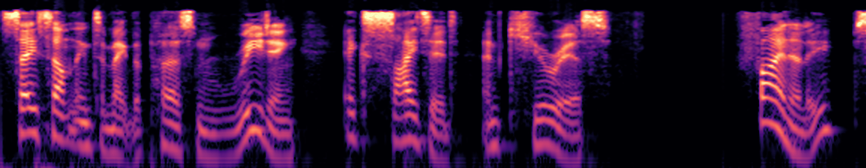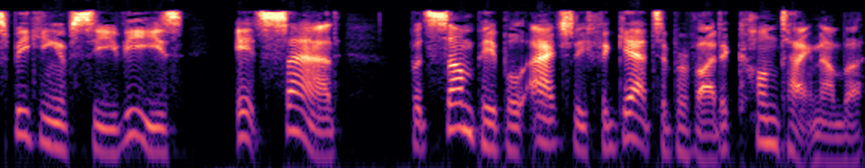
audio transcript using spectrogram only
say something to make the person reading excited and curious. Finally, speaking of CVs, it's sad, but some people actually forget to provide a contact number.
